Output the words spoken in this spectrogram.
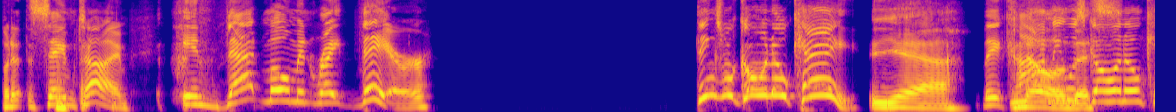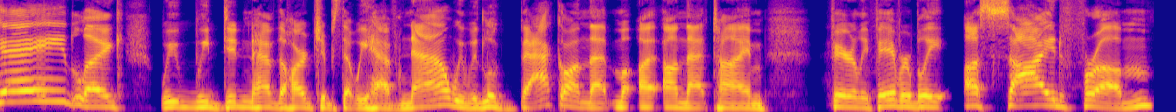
But at the same time in that moment right there things were going okay Yeah. the economy No, was going okay like we we didn't have the hardships that we have now we would look back on that uh, on that time fairly favorably aside from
